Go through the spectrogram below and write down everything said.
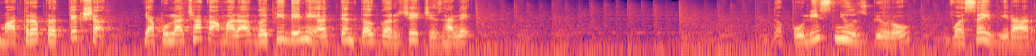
मात्र प्रत्यक्षात या पुलाच्या कामाला गती देणे अत्यंत गरजेचे झाले. The police news bureau Vasai Virar.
